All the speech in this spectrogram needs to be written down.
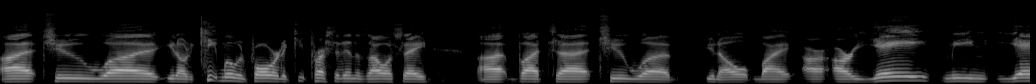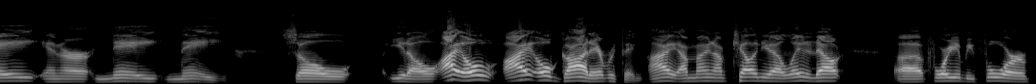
uh, to uh, you know to keep moving forward, to keep pressing in, as I always say. Uh, but uh, to uh, you know, my our our yay mean yay and our nay nay. So you know, I owe I owe God everything. I I mean, I'm telling you, I laid it out uh, for you before.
